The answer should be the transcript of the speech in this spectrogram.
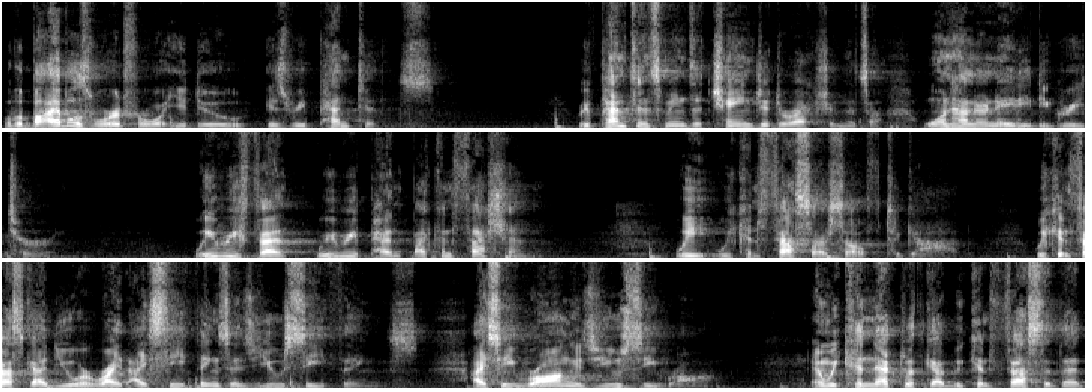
Well, the Bible's word for what you do is repentance. Repentance means a change of direction. It's a 180 degree turn. We repent, we repent by confession. We, we confess ourselves to God. We confess, God, you are right. I see things as you see things. I see wrong as you see wrong. And we connect with God. We confess it that,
